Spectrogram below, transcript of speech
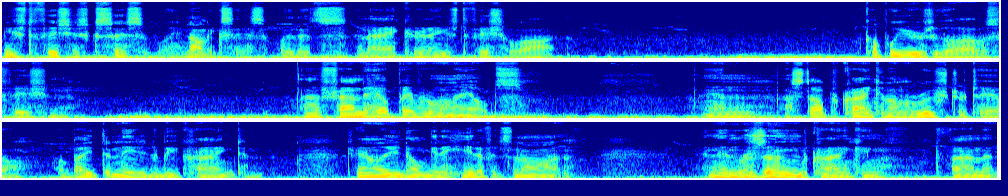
I used to fish excessively. Not excessively, that's inaccurate. I used to fish a lot. A couple years ago, I was fishing. I was trying to help everyone else and I stopped cranking on a rooster tail, a bait that needed to be cranked. Generally, you don't get a hit if it's not. And then resumed cranking to find that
